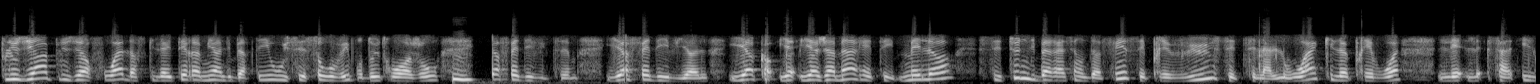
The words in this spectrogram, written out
plusieurs plusieurs fois, lorsqu'il a été remis en liberté ou il s'est sauvé pour deux trois jours, hmm. il a fait des victimes, il a fait des viols, il a il a, il a jamais arrêté. Mais là, c'est une libération d'office, c'est prévu, c'est la loi qui le prévoit. il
